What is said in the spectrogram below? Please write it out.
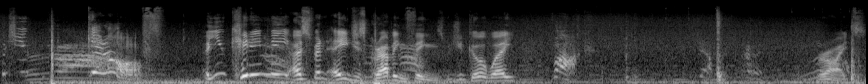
Would you get off? Are you kidding me? I spent ages grabbing things. Would you go away? Fuck! Right.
